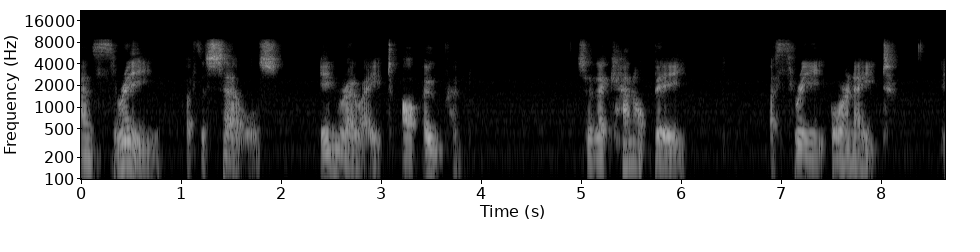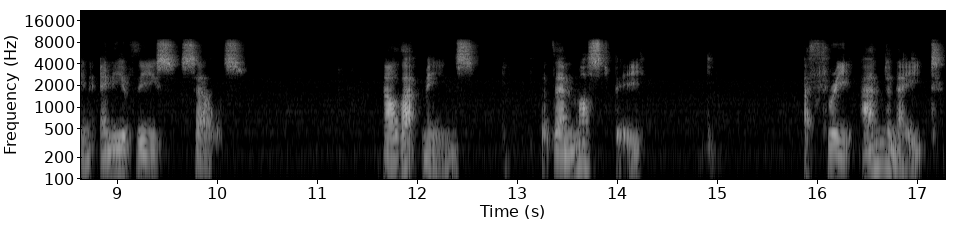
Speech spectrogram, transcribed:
and three of the cells in row 8 are open. So there cannot be a 3 or an 8 in any of these cells. Now that means that there must be a 3 and an 8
